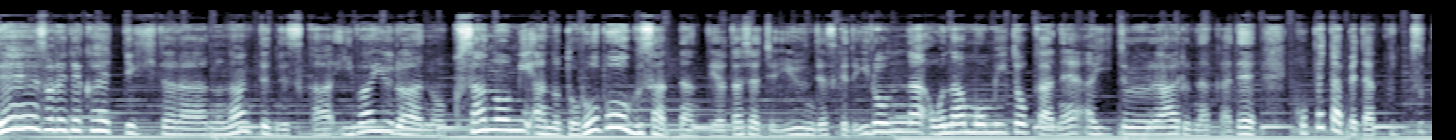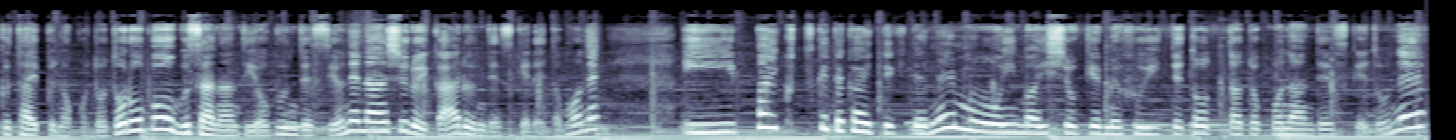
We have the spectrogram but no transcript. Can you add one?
でそれで帰ってきたらあのなて言うんですかいわゆるあの草の実あの泥棒草なんて私たちは言うんですけどいろんなおなもみとかねいろいろある中でこうペタペタくっつくタイプのこと泥棒草なんて呼ぶんですよね。何種類かあるんですけれどもね。いっぱいくっつけて帰ってきてねもう今一生懸命拭いて取ったとこなんですけどね。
